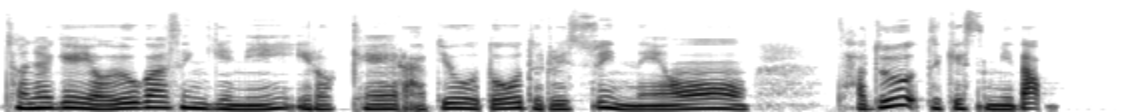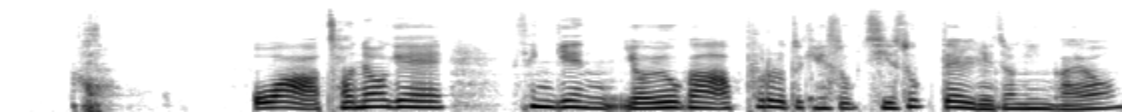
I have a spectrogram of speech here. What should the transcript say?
저녁에 여유가 생기니 이렇게 라디오도 들을 수 있네요. 자주 듣겠습니다. 와, 저녁에 생긴 여유가 앞으로도 계속 지속될 예정인가요?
